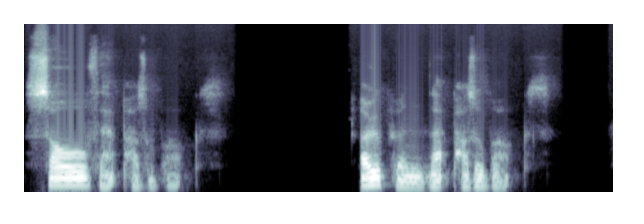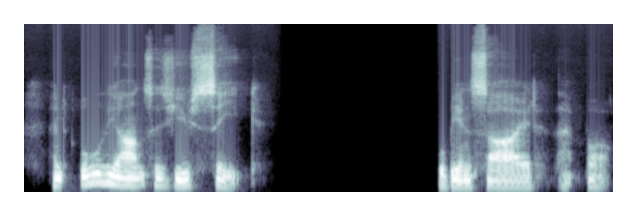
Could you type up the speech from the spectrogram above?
solve that puzzle box, open that puzzle box, and all the answers you seek will be inside that box.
